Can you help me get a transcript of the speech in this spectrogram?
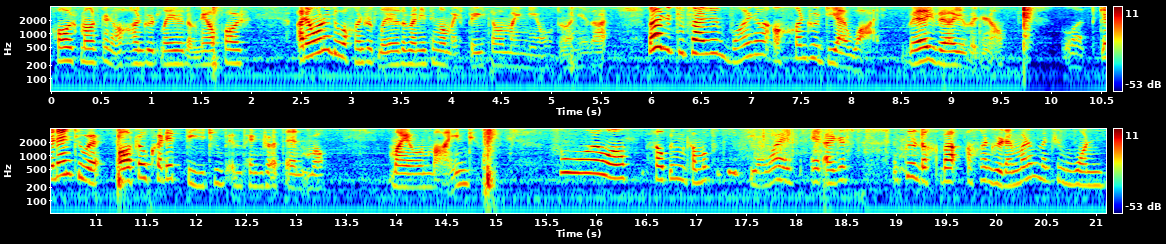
polish mountain 100 layers of nail polish. I don't want to do 100 layers of anything on my face on my nails or any of that. So I just decided, why not 100 DIY? Very, very original. Let's get into it. Also credit the YouTube and Pinterest and, well, my own mind for, well, helping me come up with these DIYs. And I just included about 100. I might have mentioned one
